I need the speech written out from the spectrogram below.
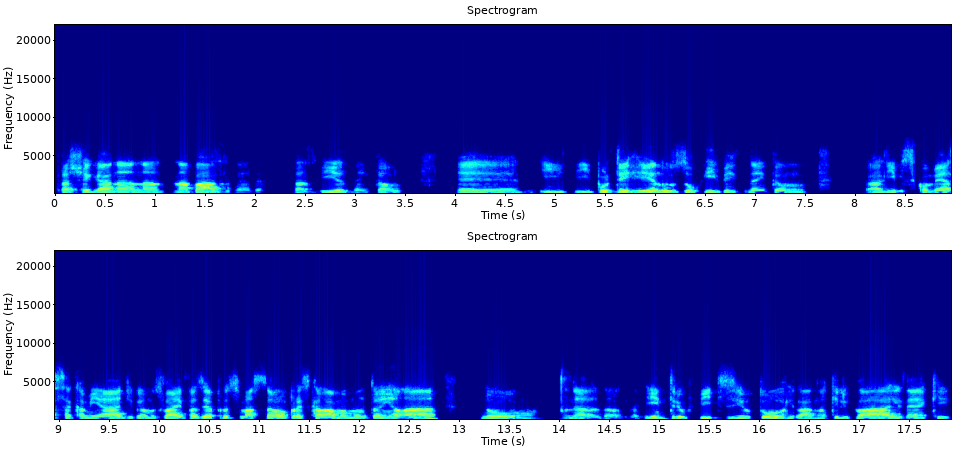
para chegar na, na, na base né, das vias, né? Então, é, e, e por terrenos horríveis, né? Então, ali você começa a caminhar, digamos, vai fazer aproximação para escalar uma montanha lá no na, na, entre o Fitz e o Torre lá naquele vale, né? Que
